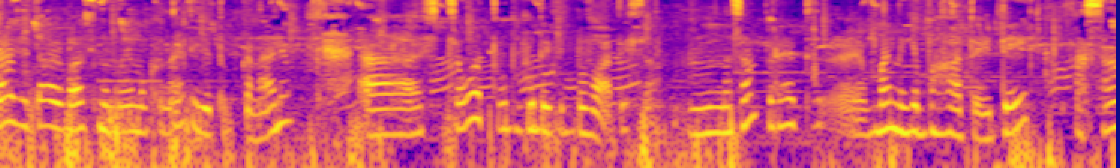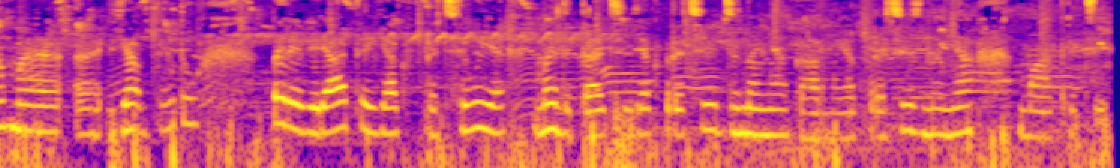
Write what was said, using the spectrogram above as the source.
Я вітаю вас на моєму каналі, ютуб каналі. Що тут буде відбуватися? Насамперед, е, в мене є багато ідей, а саме е, я буду перевіряти, як працює медитація, як працюють знання карми, як працюють знання матриці,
